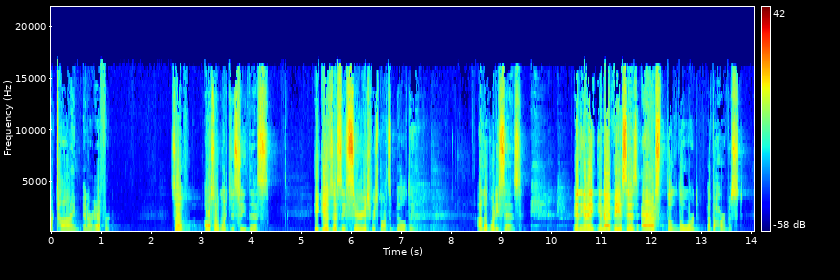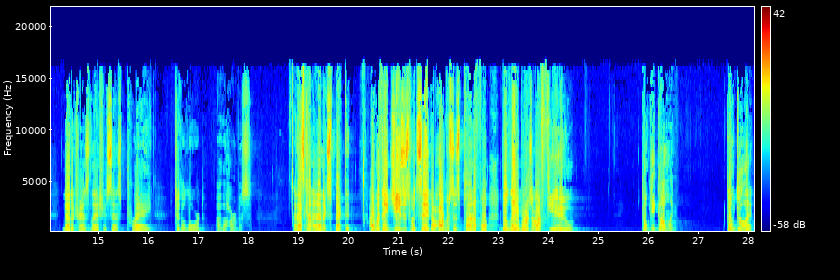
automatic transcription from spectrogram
our time and our effort. So, also, I want you to see this. He gives us a serious responsibility. I love what he says. In the NIV, it says, Ask the Lord of the harvest. Another translation says, Pray to the Lord of the harvest. And that's kind of unexpected. I would think Jesus would say, The harvest is plentiful, the laborers are few. Go get going. Go do it.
